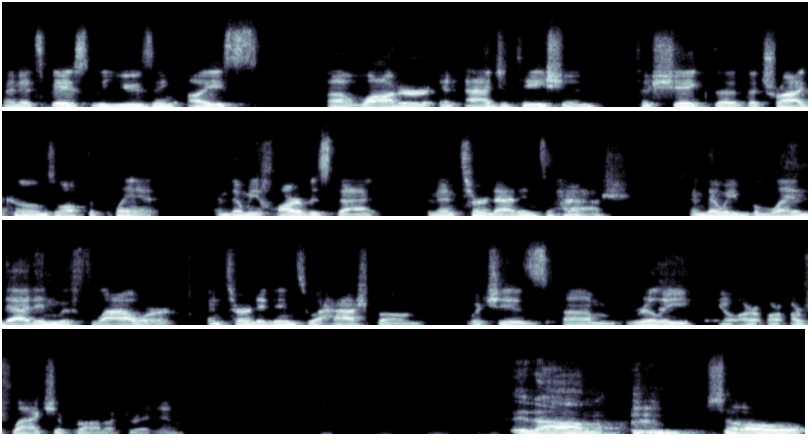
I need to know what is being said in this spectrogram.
And it's basically using ice, uh, water, and agitation to shake the, the trichomes off the plant. And then we harvest that and then turn that into hash. And then we blend that in with flower and turn it into a hash bone, which is um, really you know, our, our, our flagship product right now. And um, so,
